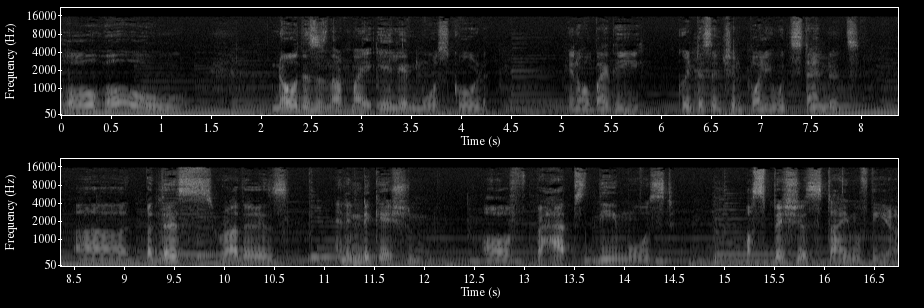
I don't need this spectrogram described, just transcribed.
ho, ho! No, this is not my alien Morse code, you know, by the quintessential Bollywood standards. Uh, but this rather is an indication of perhaps the most auspicious time of the year.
